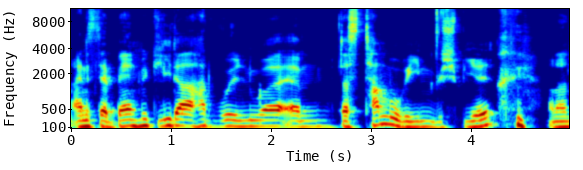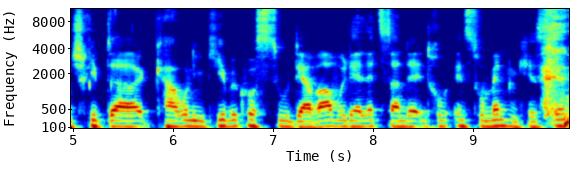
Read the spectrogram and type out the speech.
Eines der Bandmitglieder hat wohl nur ähm, das Tambourin gespielt. Und dann schrieb da Caroline Kebekus zu, der war wohl der Letzte an der Intro Instrumentenkiste.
